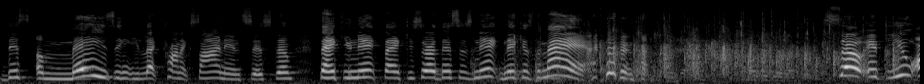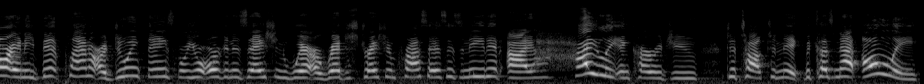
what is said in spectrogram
this amazing electronic sign in system. Thank you, Nick. Thank you, sir. This is Nick. Nick is the man. So if you are an event planner or doing things for your organization where a registration process is needed, I highly encourage you to talk to Nick because not only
